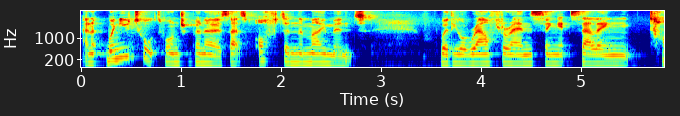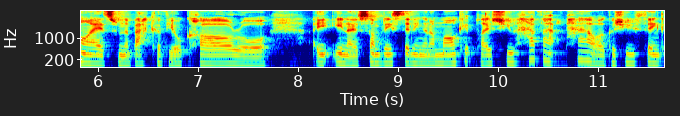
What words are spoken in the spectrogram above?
And when you talk to entrepreneurs, that's often the moment whether you're Ralph Lauren selling tires from the back of your car or you know somebody sitting in a marketplace you have that power because you think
